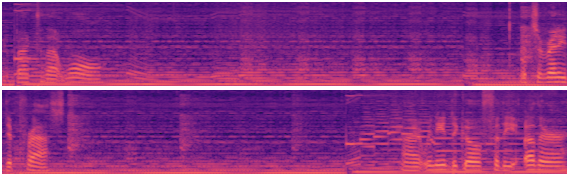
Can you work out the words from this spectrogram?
Get back to that wall. It's already depressed. Alright, we need to go for the other...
